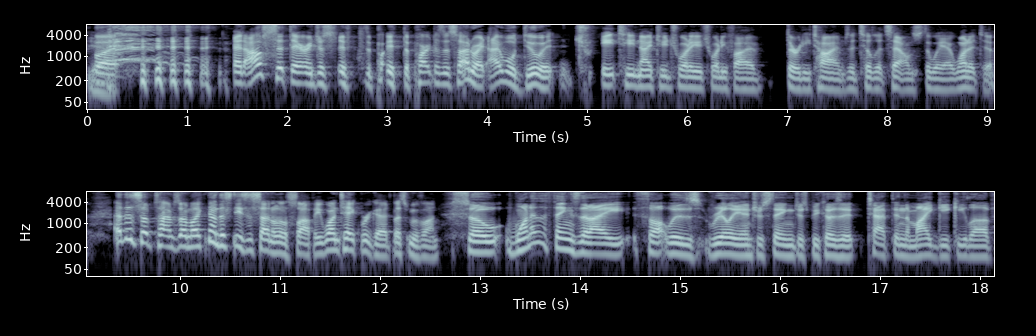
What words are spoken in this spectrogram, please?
yeah. But and I'll sit there and just if the if the part doesn't sound right, I will do it tw- 18, 19, 20, 25, 30 times until it sounds the way I want it to. And then sometimes I'm like, no, this needs to sound a little sloppy. One take, we're good. Let's move on. So one of the things that I thought was really interesting, just because it tapped into my geeky love,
